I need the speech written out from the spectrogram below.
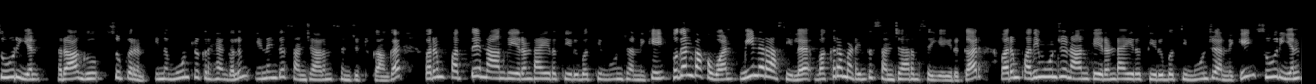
சூரியன் ராகு சுக்கரன் இந்த மூன்று கிரகங்களும் இணைந்து சஞ்சாரம் செஞ்சுட்டு இருக்காங்க வரும் பத்து நான்கு இரண்டாயிரத்தி இருபத்தி மூன்று அன்னைக்கு புதன் பகவான் மீனராசியில வக்கரமடைந்து சஞ்சாரம் செய்ய இருக்கார். வரும் பதிமூன்று நான்கு இரண்டாயிரத்தி இருபத்தி மூன்று அன்னைக்கு சூரியன்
